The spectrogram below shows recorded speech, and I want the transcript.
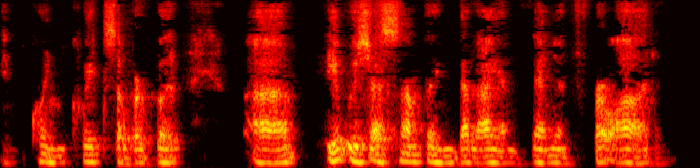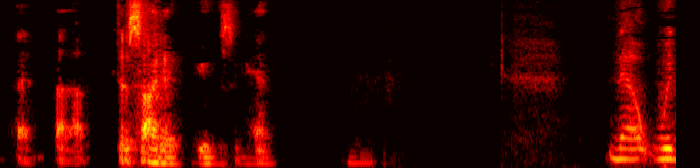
in Quinn Quicksilver, but, uh, it was just something that I invented for Odd and uh, decided to use again. Now, when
